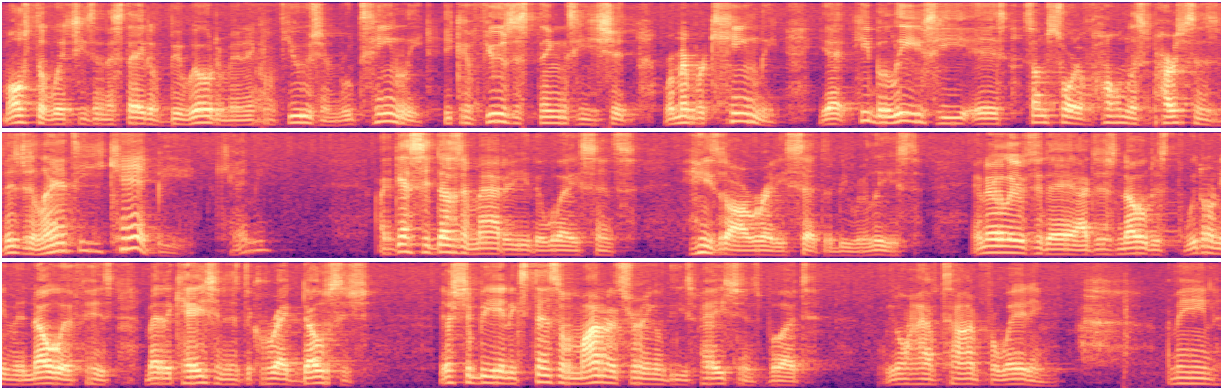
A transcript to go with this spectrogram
most of which he's in a state of bewilderment and confusion. Routinely, he confuses things he should remember keenly, yet he believes he is some sort of homeless person's vigilante. He can't be, can he? I guess it doesn't matter either way since he's already set to be released. And earlier today, I just noticed we don't even know if his medication is the correct dosage. There should be an extensive monitoring of these patients, but we don't have time for waiting. I mean,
